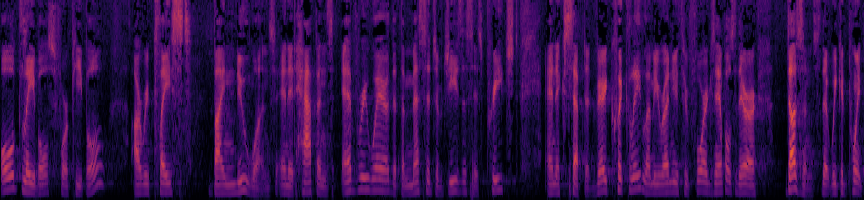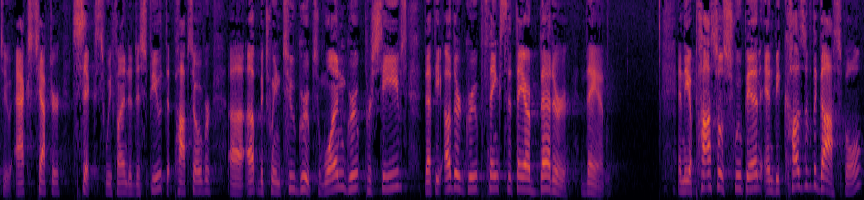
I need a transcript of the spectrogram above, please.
old labels for people are replaced by new ones. And it happens everywhere that the message of Jesus is preached and accepted. Very quickly, let me run you through four examples. There are dozens that we could point to. Acts chapter 6, we find a dispute that pops over uh, up between two groups. One group perceives that the other group thinks that they are better than. And the apostles swoop in, and because of the gospel,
